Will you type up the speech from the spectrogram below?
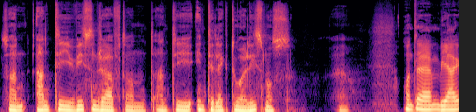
so ein Anti-Wissenschaft und Anti-Intellektualismus und ähm, ja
